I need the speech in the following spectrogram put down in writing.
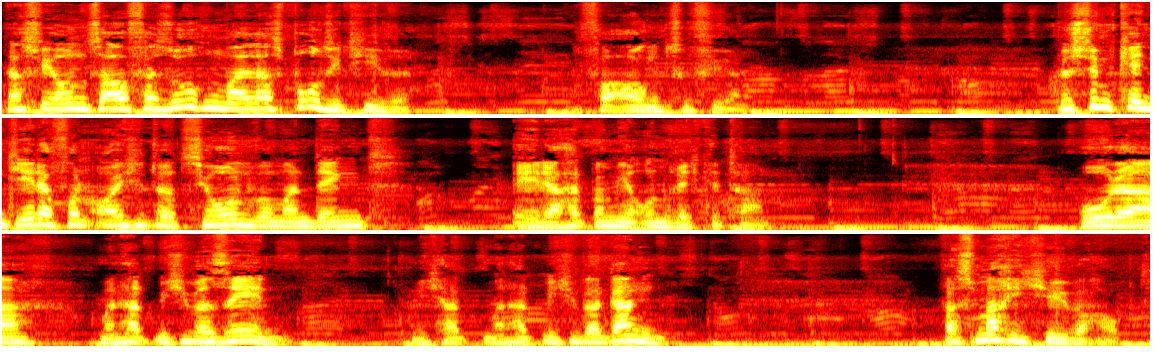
dass wir uns auch versuchen, mal das Positive vor Augen zu führen. Bestimmt kennt jeder von euch Situationen, wo man denkt, ey, da hat man mir Unrecht getan. Oder man hat mich übersehen. Mich hat, man hat mich übergangen. Was mache ich hier überhaupt?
